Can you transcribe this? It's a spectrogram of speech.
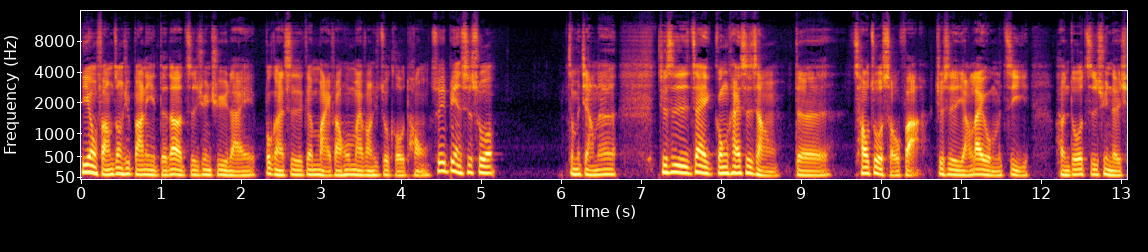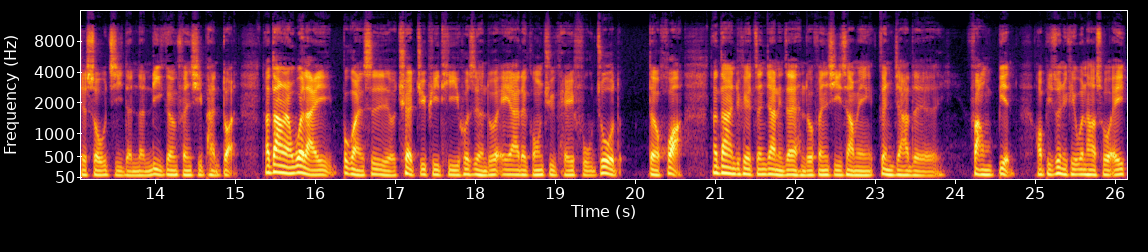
利用房仲去把你得到的资讯去来，不管是跟买房或卖房去做沟通，所以便是说，怎么讲呢？就是在公开市场的操作手法，就是仰赖我们自己。很多资讯的一些收集的能力跟分析判断，那当然未来不管是有 Chat GPT 或是很多 AI 的工具可以辅助的的话，那当然就可以增加你在很多分析上面更加的方便。好，比如说你可以问他说：“诶，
